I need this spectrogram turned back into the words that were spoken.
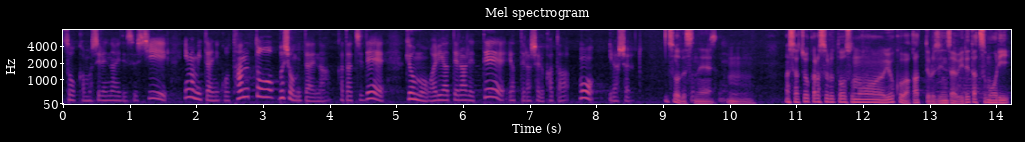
そうかもしれないですし今みたいにこう担当部署みたいな形で業務を割り当てられてやってらっしゃる方もいらっしゃると。そうですね、うん。まあ、社長からするとそのよく分かっている人材を入れたつもり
